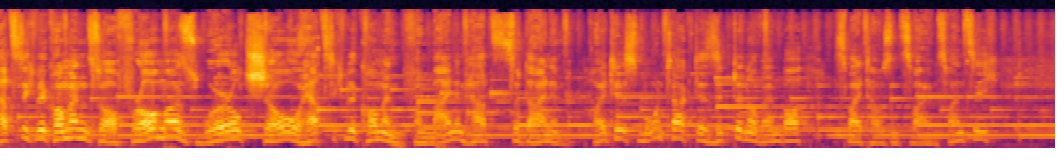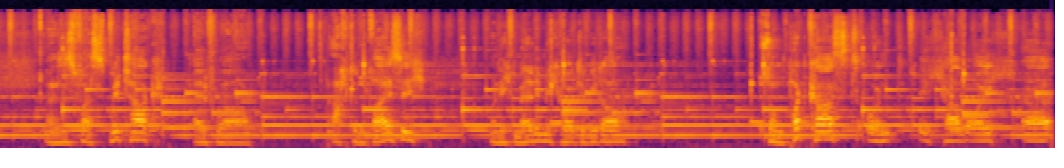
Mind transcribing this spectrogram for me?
Herzlich willkommen zur Fromers World Show. Herzlich willkommen von meinem Herz zu deinem. Heute ist Montag, der 7. November 2022. Es ist fast Mittag, 11.38 Uhr und ich melde mich heute wieder zum Podcast und ich habe euch äh,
